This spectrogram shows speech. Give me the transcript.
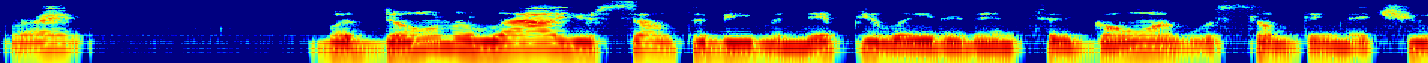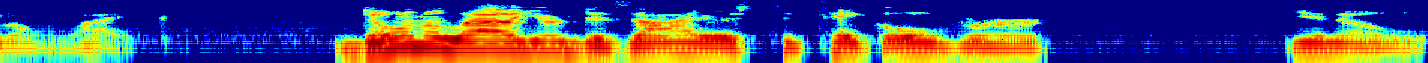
right? But don't allow yourself to be manipulated into going with something that you don't like. Don't allow your desires to take over, you know,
